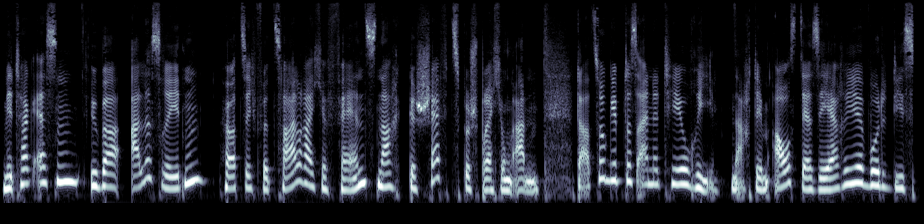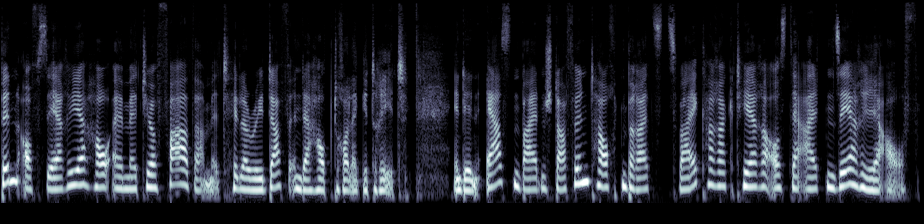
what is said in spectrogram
Mittagessen, über alles reden, hört sich für zahlreiche Fans nach Geschäftsbesprechung an. Dazu gibt es eine Theorie. Nach dem Aus der Serie wurde die Spin-off-Serie How I Met Your Father mit Hilary Duff in der Hauptrolle gedreht. In den ersten beiden Staffeln tauchten bereits zwei Charaktere aus der alten Serie auf.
